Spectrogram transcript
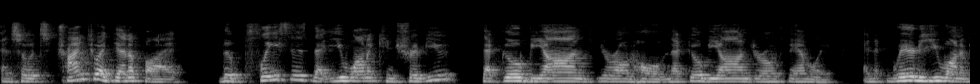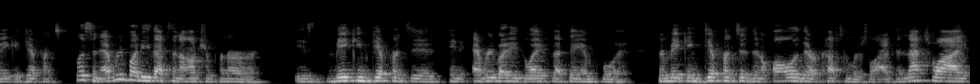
And so it's trying to identify the places that you want to contribute that go beyond your own home, that go beyond your own family. And where do you want to make a difference? Listen, everybody that's an entrepreneur is making differences in everybody's life that they employ. They're making differences in all of their customers' lives. And that's why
